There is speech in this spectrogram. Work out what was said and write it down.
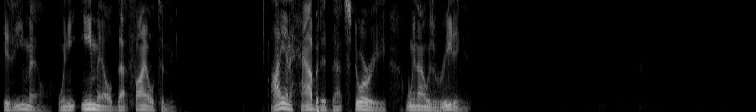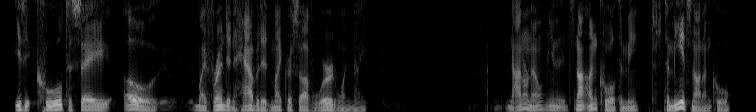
his email when he emailed that file to me. I inhabited that story when I was reading it. Is it cool to say, oh, my friend inhabited Microsoft Word one night? I don't know. You know, it's not uncool to me. To me, it's not uncool.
